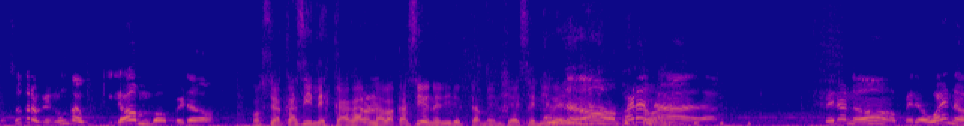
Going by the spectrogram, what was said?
nosotros que nunca un quilombo, pero. O sea, casi les cagaron las vacaciones directamente a ese nivel. No, para Estaban- nada. Pero no, pero bueno,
